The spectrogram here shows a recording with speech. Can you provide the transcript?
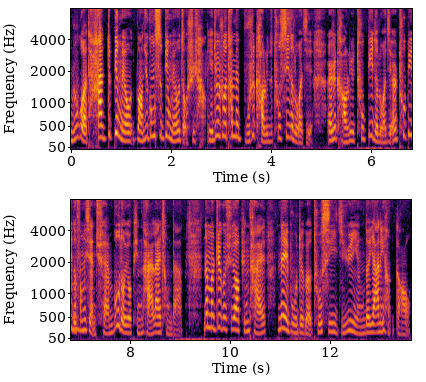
如果他对并没有网剧公司并没有走市场，也就是说他们不是考虑的 to C 的逻辑，而是考虑 to B 的逻辑，而 to B 的风险全部都由平台来承担。那么这个需要平台内部这个 to C 以及运营的压力很高。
